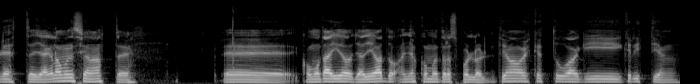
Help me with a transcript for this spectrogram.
este, ya que lo mencionaste, eh, ¿cómo te ha ido? Ya llevas dos años con Metrosport. La última vez que estuvo aquí Cristian,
